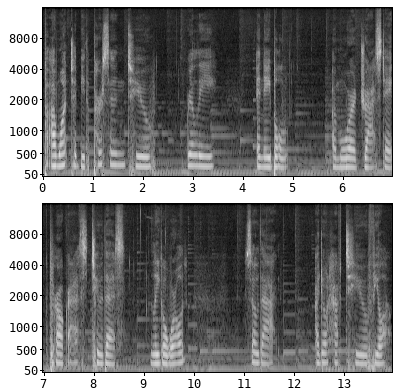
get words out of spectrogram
But I want to be the person to really enable a more drastic progress to this legal world so that I don't have to feel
